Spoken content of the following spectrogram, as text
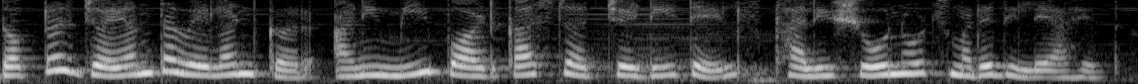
डॉक्टर जयंत वेलणकर आणि मी पॉडकास्टरचे डिटेल्स खाली शो नोट्समध्ये दिले आहेत.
